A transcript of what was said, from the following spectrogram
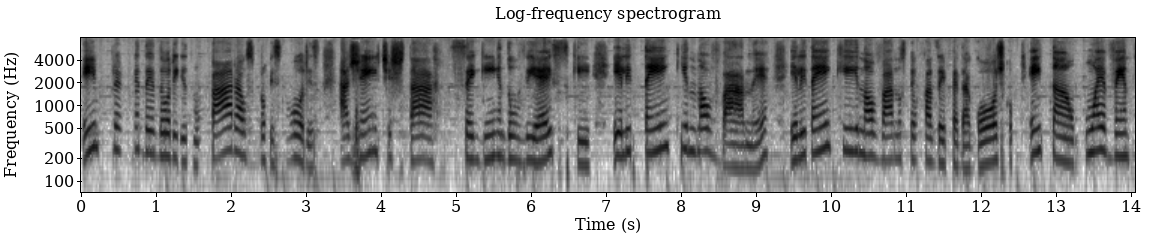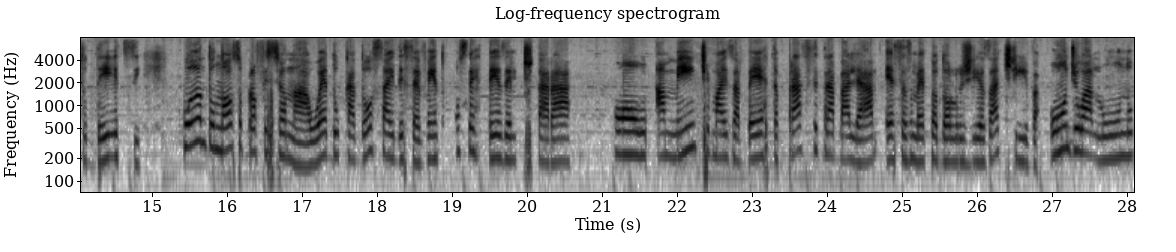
empreendedorismo para os professores, a gente está seguindo o viés que ele tem que inovar, né? Ele tem que inovar no seu fazer pedagógico. Então, um evento desse quando o nosso profissional, o educador sair desse evento, com certeza ele estará com a mente mais aberta para se trabalhar essas metodologias ativas, onde o aluno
